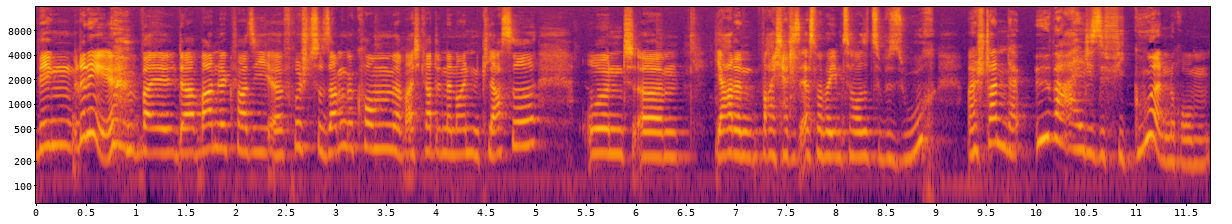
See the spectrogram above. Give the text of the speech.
wegen René, weil da waren wir quasi äh, frisch zusammengekommen, da war ich gerade in der 9. Klasse und ähm, ja, dann war ich halt das erstmal bei ihm zu Hause zu Besuch und da standen da überall diese Figuren rum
